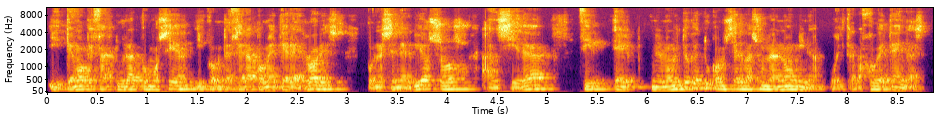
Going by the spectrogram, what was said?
y tengo que facturar como sea y empezar a cometer errores, ponerse nerviosos, ansiedad. Es decir, en el momento que tú conservas una nómina o el trabajo que tengas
